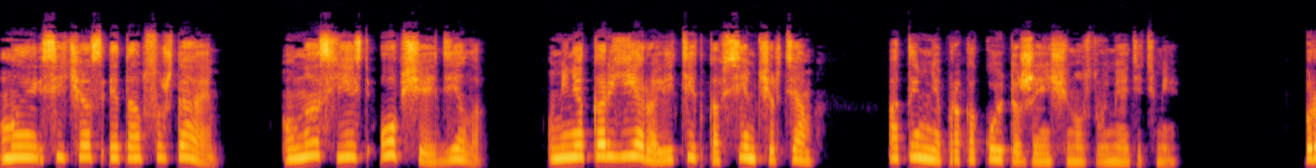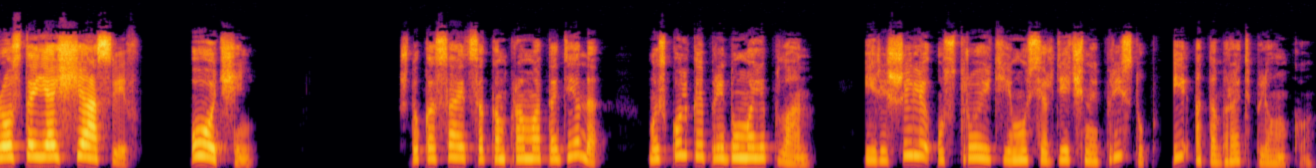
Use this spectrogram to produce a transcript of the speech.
мы сейчас это обсуждаем. У нас есть общее дело. У меня карьера летит ко всем чертям, а ты мне про какую-то женщину с двумя детьми. Просто я счастлив. Очень. Что касается компромата деда, мы с Колькой придумали план и решили устроить ему сердечный приступ и отобрать пленку.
